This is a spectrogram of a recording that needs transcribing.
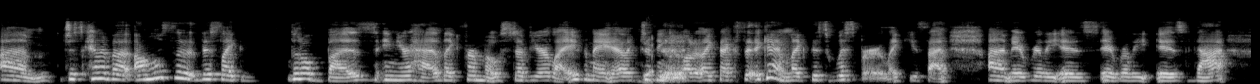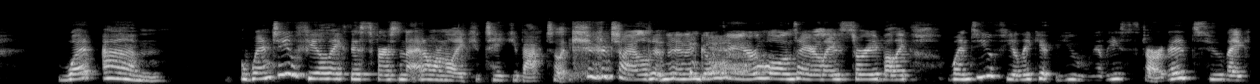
um just kind of a almost a, this like little buzz in your head like for most of your life and i, I like to yeah. think about it like that because again like this whisper like you said um it really is it really is that what um when do you feel like this first and i don't want to like take you back to like your childhood and, and go through your whole entire life story but like when do you feel like it, you really started to like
